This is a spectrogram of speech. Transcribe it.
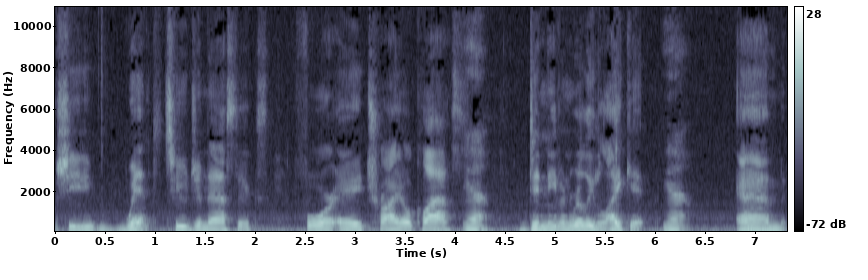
she went to gymnastics for a trial class Yeah. didn't even really like it Yeah. and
